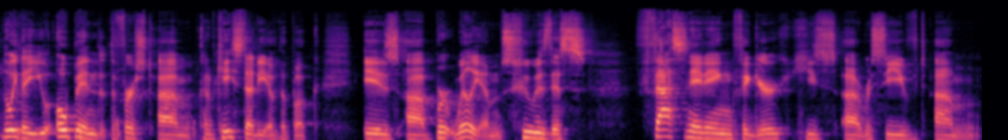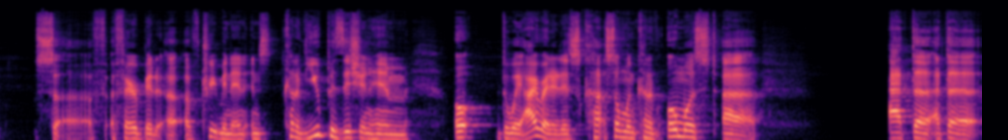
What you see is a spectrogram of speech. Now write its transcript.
the way that you opened the first um, kind of case study of the book is uh, Bert Williams, who is this fascinating figure. He's uh, received um, so, uh, a fair bit of treatment, and, and, kind of you position him. Oh, the way I read it is someone kind of almost uh, at the at the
